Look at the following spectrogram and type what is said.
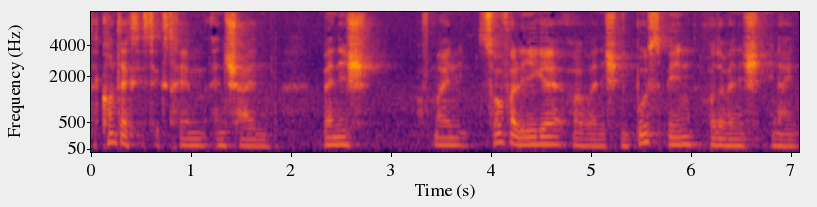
der Kontext ist extrem entscheidend. Wenn ich auf meinem Sofa liege oder wenn ich im Bus bin oder wenn ich in ein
